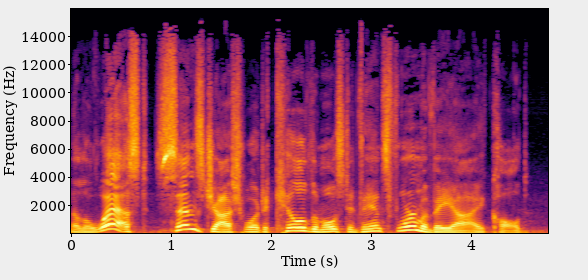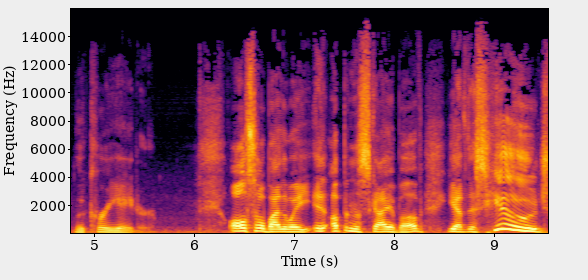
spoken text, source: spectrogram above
Now, the West sends Joshua to kill the most advanced form of AI called the creator. Also, by the way, up in the sky above, you have this huge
